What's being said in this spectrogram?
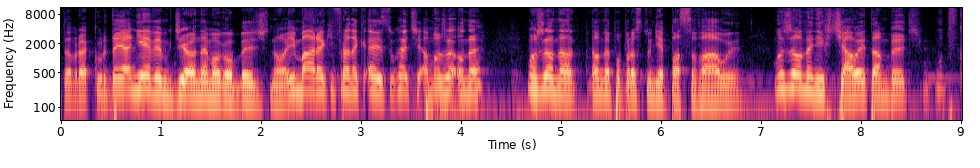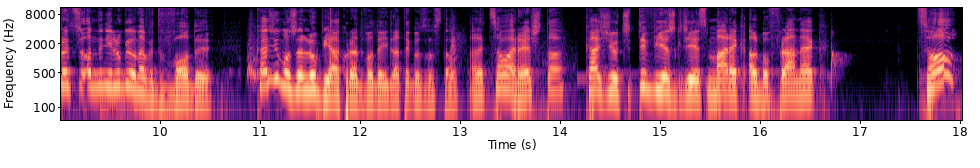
Dobra, kurde, ja nie wiem, gdzie one mogą być, no. I Marek, i Franek, ej, słuchajcie, a może one... Może one, one po prostu nie pasowały? Może one nie chciały tam być? No, w końcu one nie lubią nawet wody. Kaziu może lubi akurat wodę i dlatego został. Ale cała reszta? Kaziu, czy ty wiesz, gdzie jest Marek albo Franek? Co?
